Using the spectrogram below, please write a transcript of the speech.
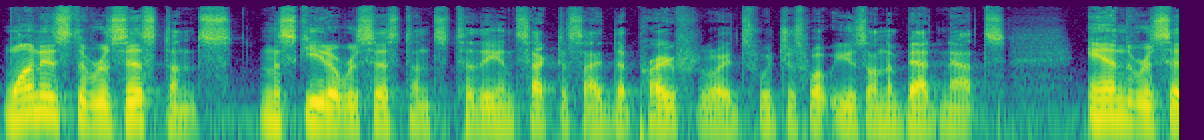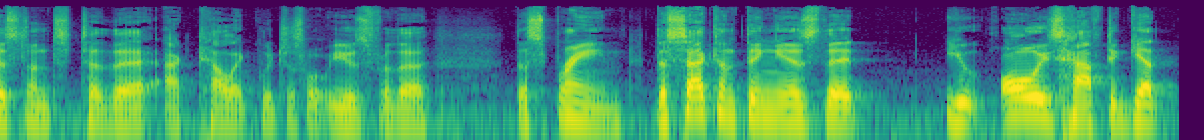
One is the resistance, mosquito resistance to the insecticide, the pyrethroids, which is what we use on the bed nets, and the resistance to the actellic, which is what we use for the, the spraying. The second thing is that you always have to get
